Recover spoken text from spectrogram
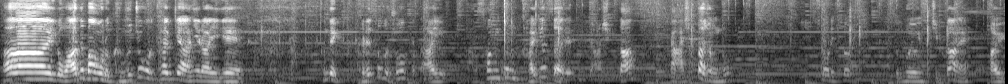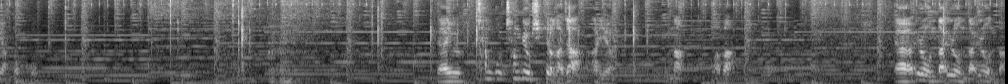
아 이거 와드방으로 그부 쪽으로 탈 게 아니라 이게. 근데 그랬어도 죽었겠다. 아 이거 아, 선공 갈겼어야 됐는데 아쉽다? 그냥 아쉽다 정도? 쏘리 쏘리. 그부 여기서 집 가네 바위기 안 먹고. 야 이거 창고 창교육 시키러 가자 아리야. 누나 와봐. 야 일로 온다 일로 온다 일로 온다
